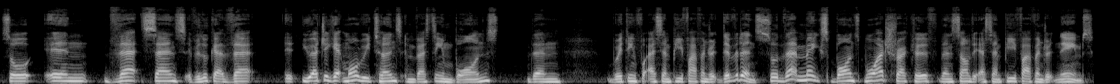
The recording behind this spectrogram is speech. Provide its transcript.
So in that sense, if you look at that, it, you actually get more returns investing in bonds than waiting for S&P 500 dividends. So that makes bonds more attractive than some of the S&P 500 names.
